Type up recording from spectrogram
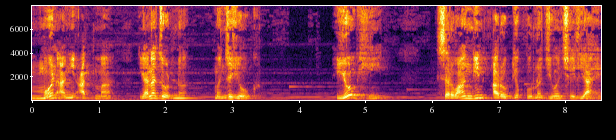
मन आणि आत्मा यांना जोडणं म्हणजे योग. योग ही सर्वांगीण आरोग्यपूर्ण जीवनशैली आहे.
